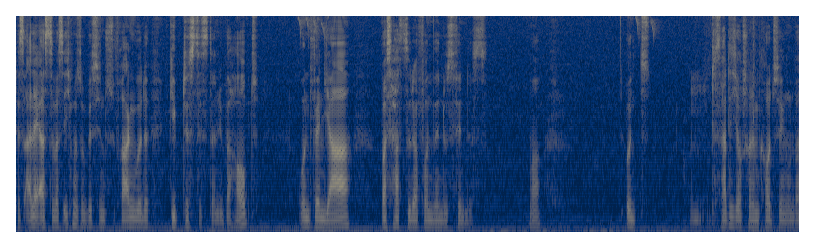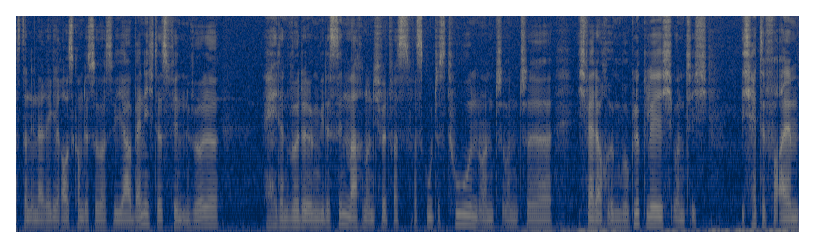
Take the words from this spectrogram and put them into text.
das allererste, was ich mal so ein bisschen fragen würde, gibt es das dann überhaupt? Und wenn ja, was hast du davon, wenn du es findest? Ja? Und das hatte ich auch schon im Coaching und was dann in der Regel rauskommt, ist sowas wie, ja, wenn ich das finden würde, hey, dann würde irgendwie das Sinn machen und ich würde was, was Gutes tun und, und äh, ich werde auch irgendwo glücklich und ich, ich hätte vor allem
